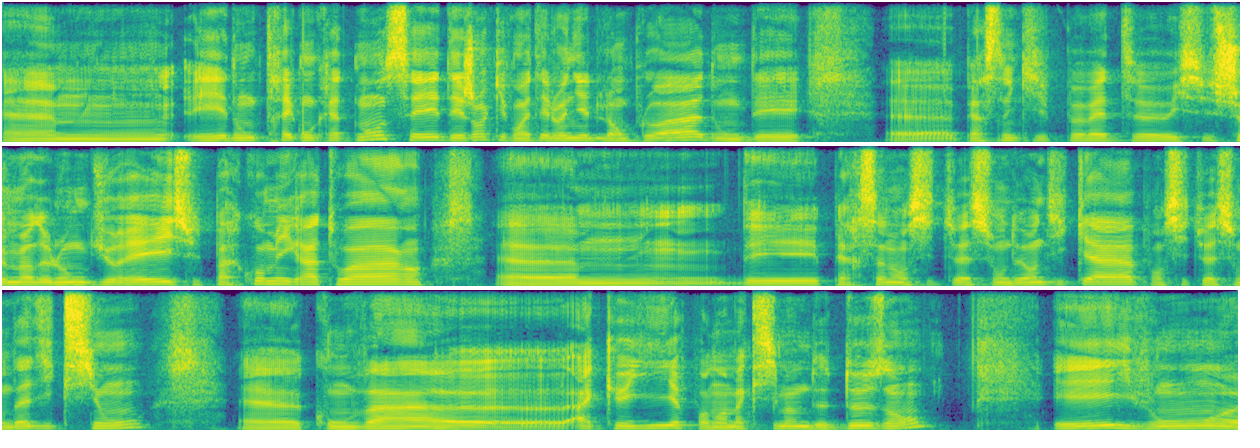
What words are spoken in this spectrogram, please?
Euh, et donc très concrètement, c'est des gens qui vont être éloignés de l'emploi, donc des euh, personnes qui peuvent être euh, chômeurs de longue durée, issues de parcours migratoires, des personnes en situation de handicap, en situation d'addiction, qu'on va accueillir pendant un maximum de deux ans. Et ils vont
